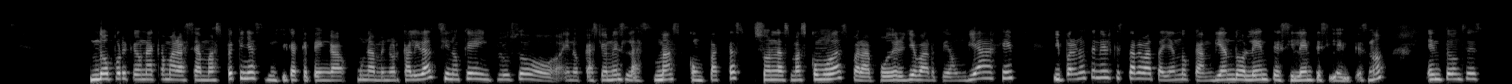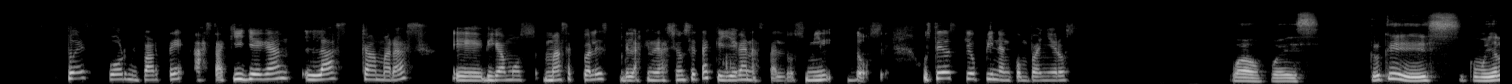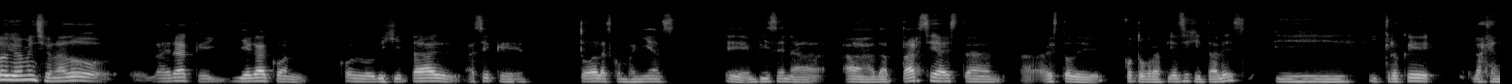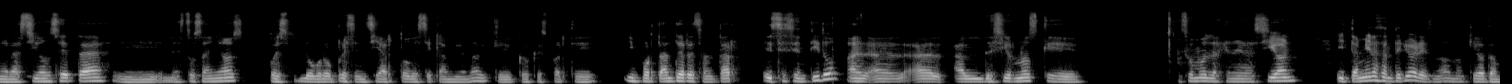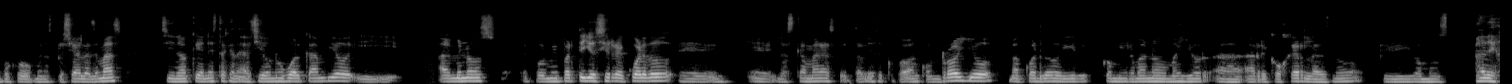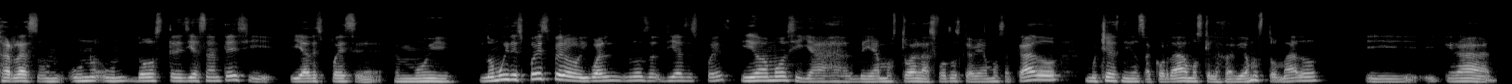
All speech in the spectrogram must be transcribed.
no porque una cámara sea más pequeña significa que tenga una menor calidad, sino que incluso en ocasiones las más compactas son las más cómodas para poder llevarte a un viaje y para no tener que estar batallando cambiando lentes y lentes y lentes, ¿no? Entonces, pues por mi parte, hasta aquí llegan las cámaras, eh, digamos, más actuales de la generación Z que llegan hasta el 2012. ¿Ustedes qué opinan, compañeros? Wow, pues creo que es, como ya lo había mencionado, la era que llega con, lo digital hace que todas las compañías eh, empiecen a, adaptarse a, esta, a esto de fotografías digitales y creo que la generación Z eh, en estos años pues logró presenciar todo ese cambio, ¿no? Y que creo que es parte importante resaltar ese sentido al, decirnos que somos la generación y también las anteriores, ¿no? No quiero tampoco menospreciar a las demás, sino que en esta generación hubo el cambio y al menos eh, por mi parte yo sí recuerdo eh, las cámaras que todavía se ocupaban con rollo, me acuerdo ir con mi hermano mayor a, a recogerlas, ¿no? Que íbamos a dejarlas un, un, dos, tres días antes y, ya después, eh, muy, no muy después, pero igual unos días después, íbamos y ya veíamos todas las fotos que habíamos sacado, muchas ni nos acordábamos que las habíamos tomado y, que era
